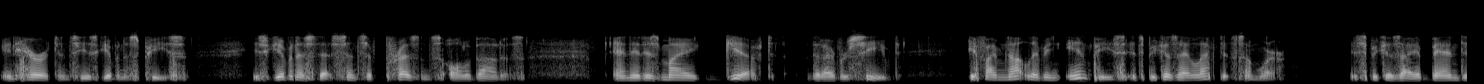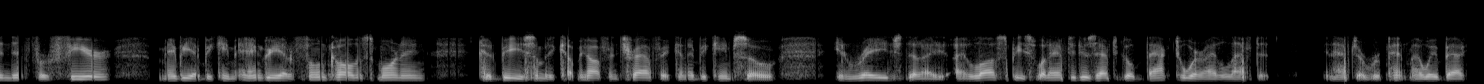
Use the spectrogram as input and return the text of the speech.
inheritance. He has given us peace. He's given us that sense of presence all about us, and it is my gift that I've received. If I'm not living in peace, it's because I left it somewhere. It's because I abandoned it for fear Maybe I became angry at a phone call this morning. Could be somebody cut me off in traffic and I became so enraged that I, I lost peace. What I have to do is I have to go back to where I left it and I have to repent my way back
